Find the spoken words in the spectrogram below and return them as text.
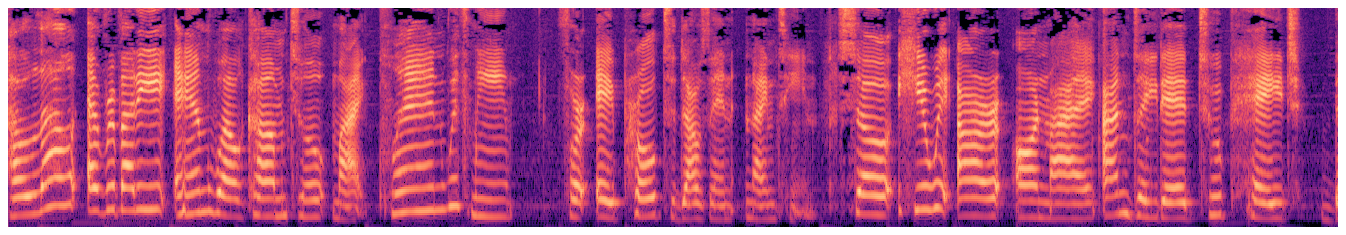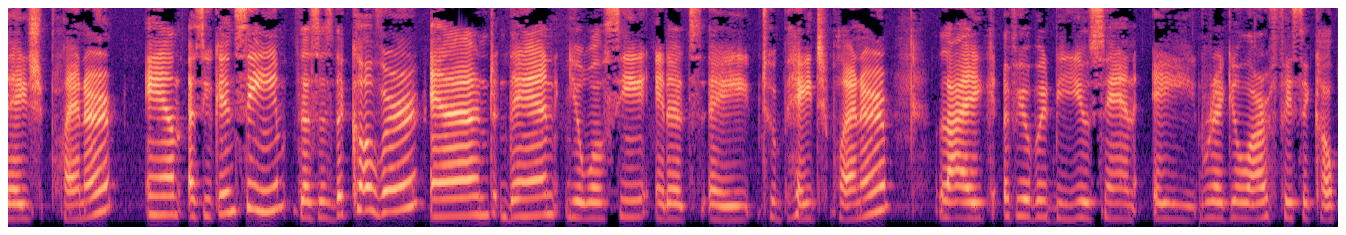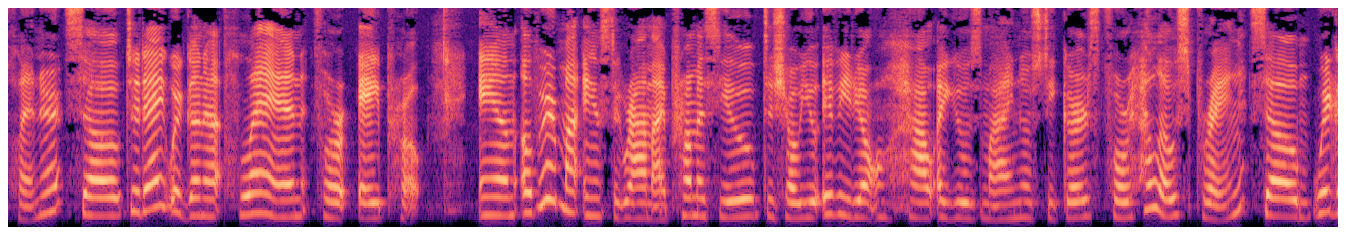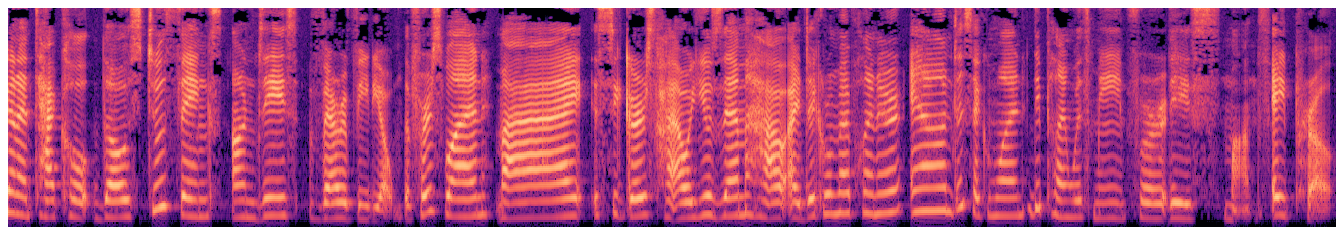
Hello, everybody, and welcome to my plan with me for April 2019. So, here we are on my undated two page beige planner. And as you can see, this is the cover, and then you will see it is a two page planner like if you would be using a regular physical planner. So today we're gonna plan for April. And over my Instagram, I promise you to show you a video on how I use my new stickers for Hello Spring. So we're gonna tackle those two things on this very video. The first one, my stickers, how I use them, how I decorate my planner, and the second one, the plan with me for this month, April.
